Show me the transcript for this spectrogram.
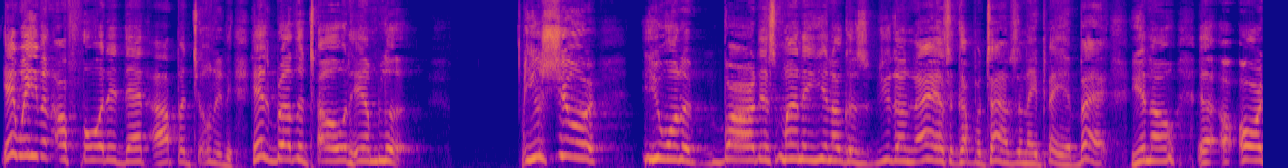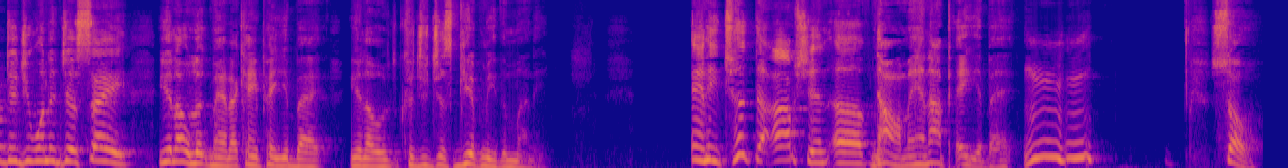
They were even afforded that opportunity. His brother told him, look, you sure you want to borrow this money, you know, because you done asked a couple times and they pay it back, you know, uh, or did you want to just say, you know, look, man, I can't pay you back, you know, could you just give me the money? And he took the option of, no, man, I'll pay you back. Mm-hmm. So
